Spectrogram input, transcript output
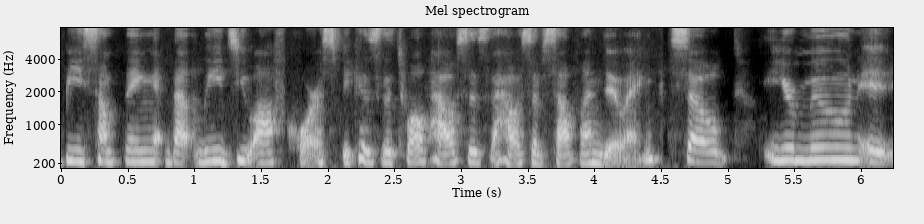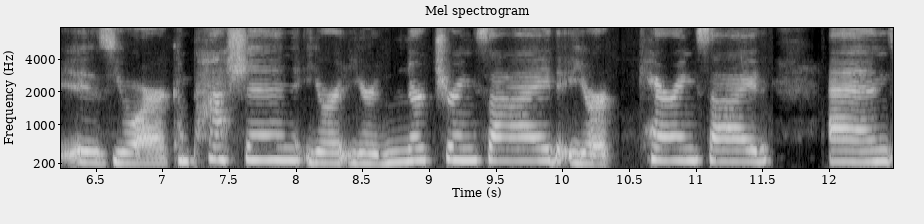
be something that leads you off course because the 12th house is the house of self undoing. So your moon is your compassion, your your nurturing side, your caring side. And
